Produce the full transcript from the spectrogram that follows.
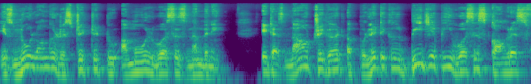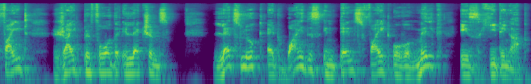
is no longer restricted to Amul versus Nandini. It has now triggered a political BJP versus Congress fight right before the elections. Let's look at why this intense fight over milk is heating up.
